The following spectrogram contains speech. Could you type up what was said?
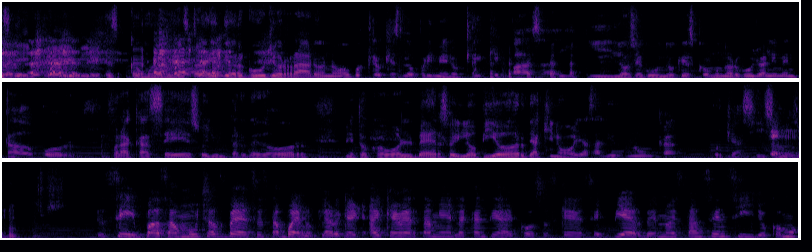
sería increíble. Es como una mezcla de orgullo raro, ¿no? Porque creo que es lo primero que, que pasa y, y, lo segundo que es como un orgullo alimentado por fracasé, soy un perdedor, me tocó volver, soy lo peor, de aquí no voy a salir nunca, porque así son los monstruos. Sí, pasa muchas veces. Bueno, claro que hay, que ver también la cantidad de cosas que se pierden. No es tan sencillo como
